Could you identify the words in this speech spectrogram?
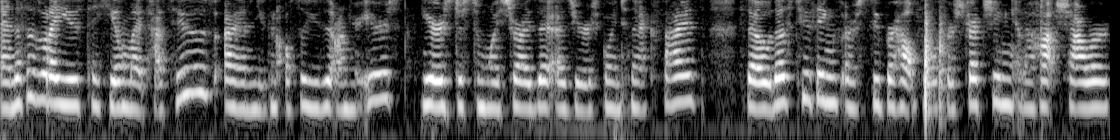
and this is what I use to heal my tattoos and you can also use it on your ears. Ears just to moisturize it as you're going to the next size. So those two things are super helpful for stretching and a hot shower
